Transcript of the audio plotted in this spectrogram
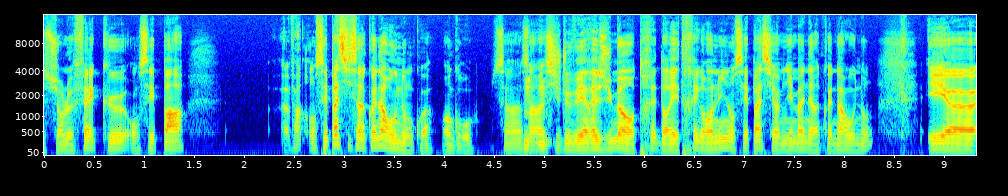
sur le fait qu'on ne sait pas Enfin, on sait pas si c'est un connard ou non, quoi, en gros. Si je devais résumer en dans les très grandes lignes, on sait pas si Omniman est un connard ou non. Et, euh,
